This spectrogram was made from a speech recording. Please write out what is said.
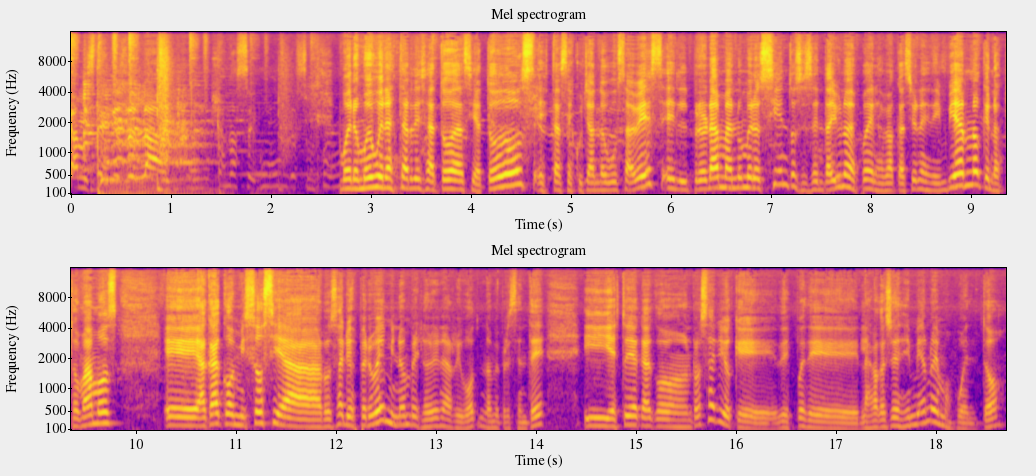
got me standing alive Bueno, muy buenas tardes a todas y a todos. Estás escuchando Busabés, el programa número 161 después de las vacaciones de invierno que nos tomamos eh, acá con mi socia Rosario Esperué. Mi nombre es Lorena Ribot, no me presenté. Y estoy acá con Rosario que después de las vacaciones de invierno hemos vuelto.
